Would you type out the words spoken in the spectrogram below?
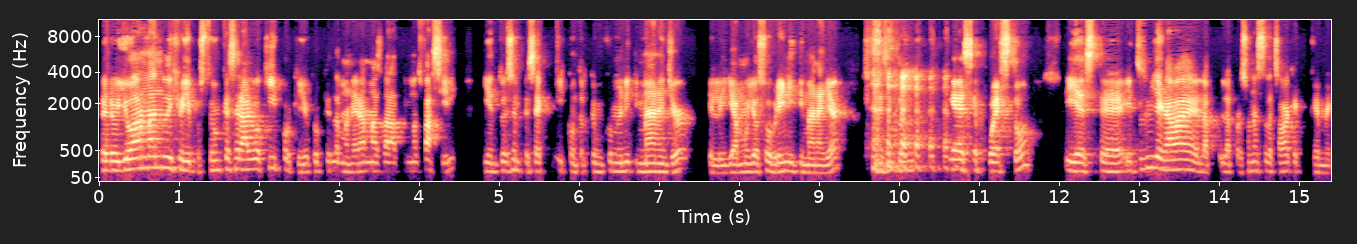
pero yo Armando dije, oye, pues tengo que hacer algo aquí porque yo creo que es la manera más barata y más fácil. Y entonces empecé y contraté un community manager, que le llamo yo sobrinity manager. Entonces ese puesto. Y este, entonces me llegaba la, la persona, esta, la chava que, que, me,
